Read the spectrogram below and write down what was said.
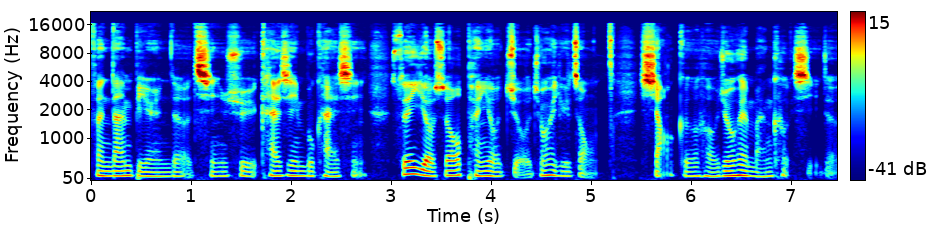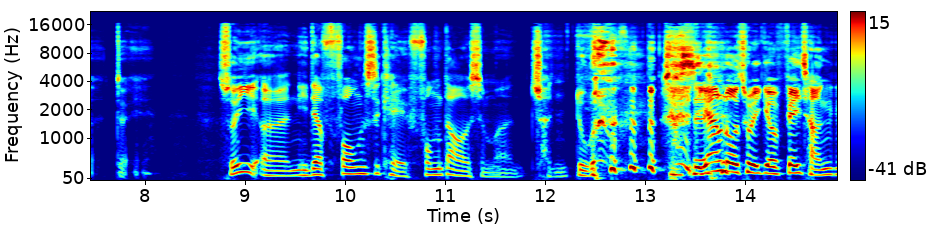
分担别人的情绪，开心不开心，所以有时候朋友久就会有一种小隔阂，就会蛮可惜的，对。所以，呃，你的疯是可以疯到什么程度？你刚刚露出一个非常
